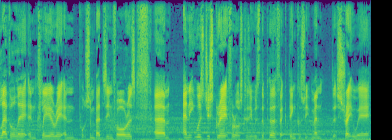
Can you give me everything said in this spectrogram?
level it and clear it and put some beds in for us. Um, and it was just great for us because it was the perfect thing because it meant that straight away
